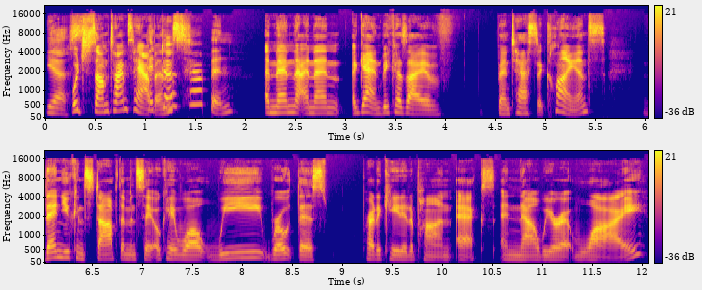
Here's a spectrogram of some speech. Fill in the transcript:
Yes. which sometimes happens. it does happen. And then and then again, because I have fantastic clients, then you can stop them and say, okay, well, we wrote this predicated upon X, and now we are at Y.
